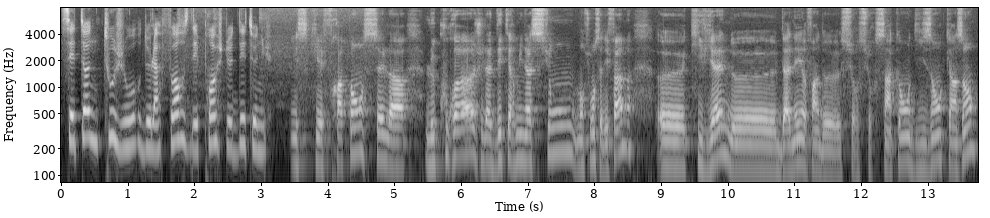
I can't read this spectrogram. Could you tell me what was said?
s'étonne toujours de la force des proches de détenus. Et ce qui est frappant, c'est le courage, la détermination. Bon, souvent, c'est des femmes euh, qui viennent euh, d'années, enfin, de, sur, sur 5 ans, 10 ans, 15 ans,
